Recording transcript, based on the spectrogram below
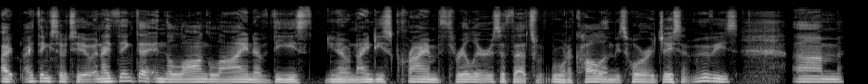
I, I think so too. And I think that in the long line of these, you know, 90s crime thrillers, if that's what we want to call them, these horror adjacent movies, um,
